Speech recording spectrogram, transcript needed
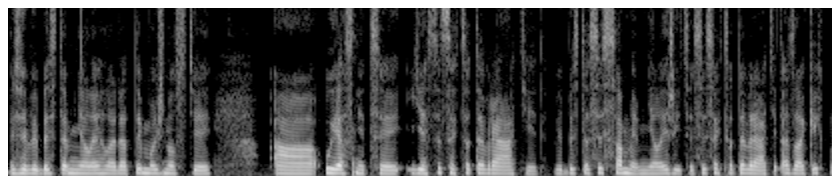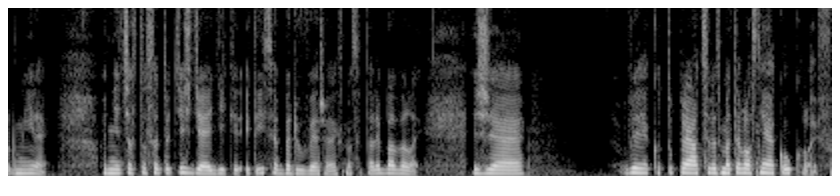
Že vy byste měli hledat ty možnosti a ujasnit si, jestli se chcete vrátit. Vy byste si sami měli říct, jestli se chcete vrátit a za jakých podmínek. Hodně často se totiž děje díky i té sebedůvěře, jak jsme se tady bavili, že vy jako tu práci vezmete vlastně jakoukoliv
